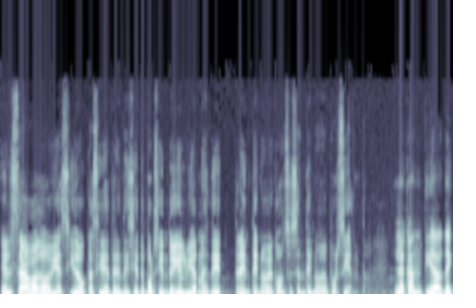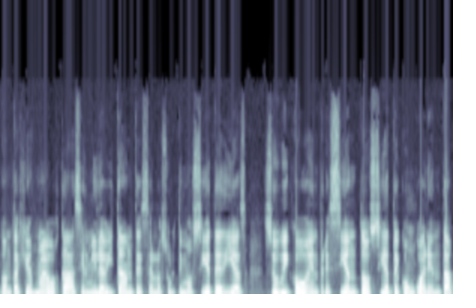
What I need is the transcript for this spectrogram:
El sábado había sido casi de 37% y el viernes de 39,69%. La cantidad de contagios nuevos cada 100.000 habitantes en los últimos siete días se ubicó entre 107,40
